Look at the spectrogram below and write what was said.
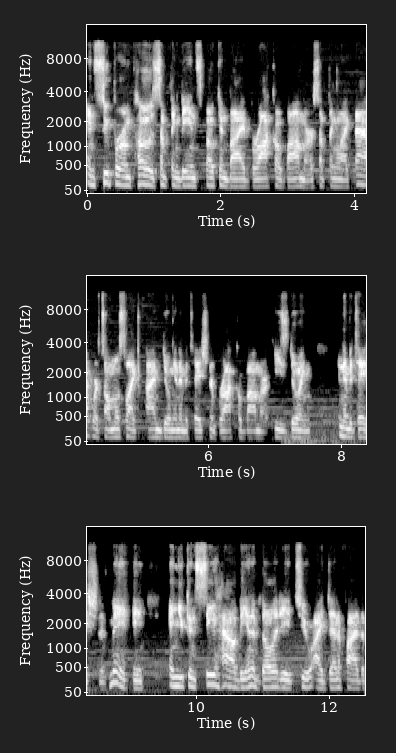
and superimpose something being spoken by Barack Obama or something like that, where it's almost like I'm doing an imitation of Barack Obama, or he's doing an imitation of me. And you can see how the inability to identify the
